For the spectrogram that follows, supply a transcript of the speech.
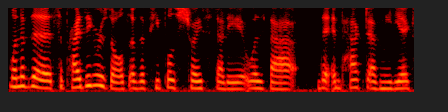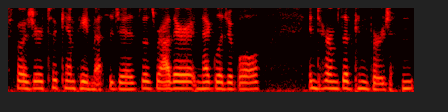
One of the surprising results of the People's Choice study was that the impact of media exposure to campaign messages was rather negligible in terms of conversion,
